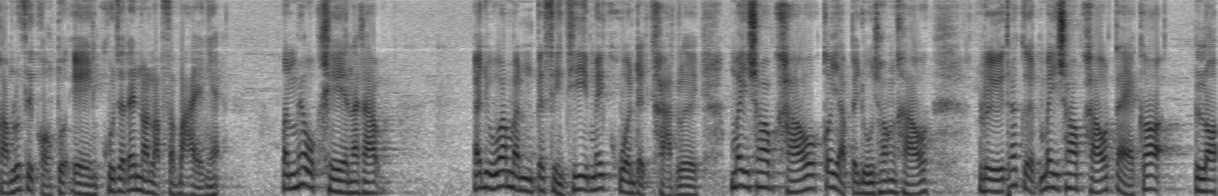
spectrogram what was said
ความรู้สึกของตัวเอง คุณจะได้นอนหลับสบายอย่างเงี้ย มันไม่โอเคนะครับไอ้ดูว่ามันเป็นสิ่งที่ไม่ควรเด็ดขาดเลย ไม่ชอบเขาก็อย่าไปดูช่องเขา หรือถ้าเกิดไม่ชอบเขาแต่ก็รอ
